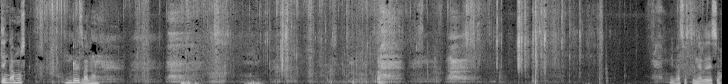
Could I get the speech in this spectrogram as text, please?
tengamos un resbalón. Me iba a sostener de eso.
